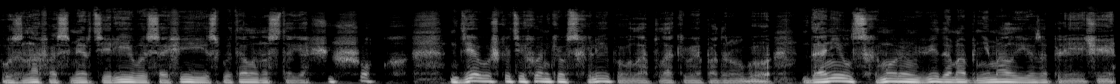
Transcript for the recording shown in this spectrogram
Узнав о смерти Ривы, София испытала настоящий шок. Девушка тихонько всхлипывала, оплакивая подругу. Данил с хмурым видом обнимал ее за плечи.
